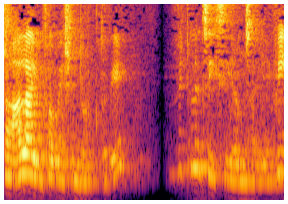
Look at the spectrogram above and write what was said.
చాలా ఇన్ఫర్మేషన్ దొరుకుతుంది. విటమిన్ సి సీరమ్స్ అనేవి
